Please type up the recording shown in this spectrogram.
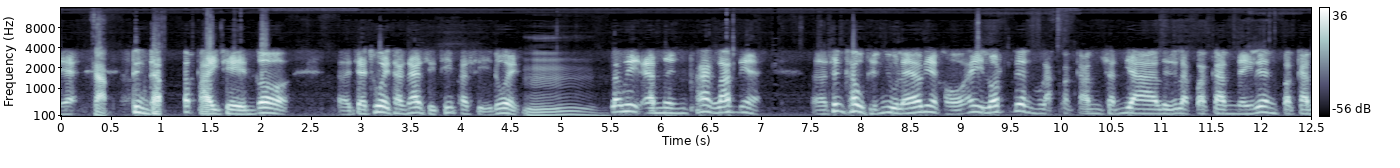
เนี่ยครับซึ่งทำซัพพลายเชนก็เอ่อจะช่วยทางด้านสิทธิภาษีด้วยอืมแล้วอีกอันหนึ่งภาครัฐเนี่ยเอ่อซึ่งเข้าถึงอยู่แล้วเนี่ยขอให้ลดเรื่องหลักประกันสัญญาหรือหลักประกันในเรื่องประกัน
